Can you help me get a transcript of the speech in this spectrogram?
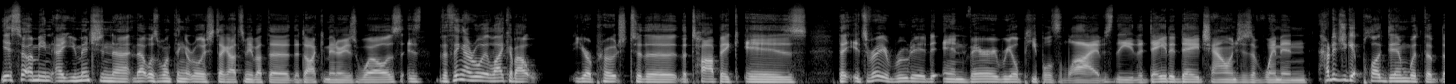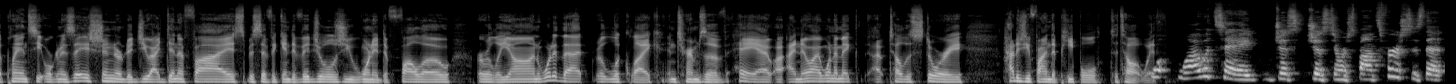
Yeah, so I mean, uh, you mentioned uh, that was one thing that really stuck out to me about the the documentary as well. Is is the thing I really like about your approach to the the topic is that it's very rooted in very real people's lives, the the day to day challenges of women. How did you get plugged in with the the Plan C organization, or did you identify specific individuals you wanted to follow early on? What did that look like in terms of hey, I, I know I want to make uh, tell this story. How did you find the people to tell it with? Well, well, I would say just just in response first is that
